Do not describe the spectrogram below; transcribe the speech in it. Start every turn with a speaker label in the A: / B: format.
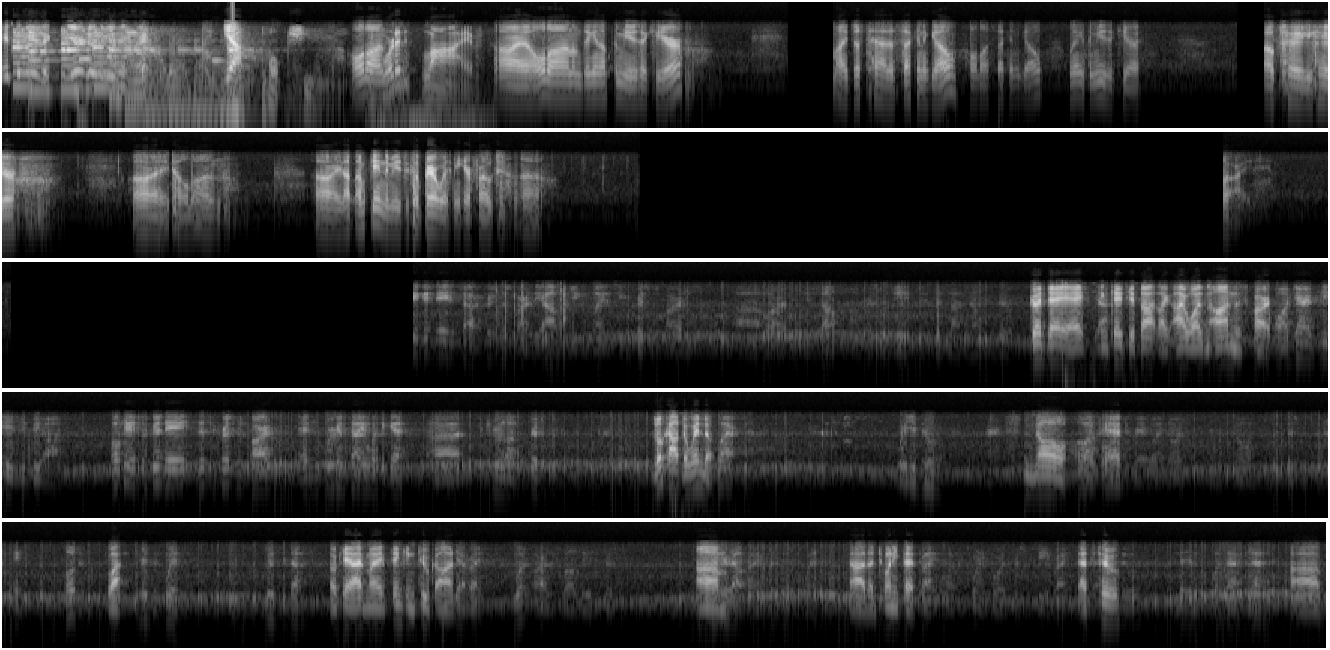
A: It's the music. You're doing the music, right?
B: Yeah.
C: Talk shoe.
A: Hold on.
C: Recorded live.
A: All right, hold on. I'm digging up the music here. I just had a second ago. Hold on a second ago. We're gonna get the music here. Okay, here. All right, hold on. All right, I'm, I'm getting the music, so bear with me here, folks. Uh, all right.
D: a good day to start Christmas part of the album. You can play this at your Christmas party uh, or yourself on Christmas Eve if there's nothing else to do.
E: Good day, eh?
D: Yeah.
E: In case you thought like I wasn't on this part.
D: Oh, I guarantee you, you'd be on. Okay, so good day. This is the Christmas part, and we're gonna tell you what to get. Uh, true love for Christmas.
E: Look out the window.
D: Where? What are you doing?
E: Snow
D: Oh,
E: on his head.
D: Great white north and snowing Christmas time. Hey, Moses,
E: What?
D: here's the quiz. Quiz for Duff.
E: Okay, I have my thinking toque on.
D: Yeah, right. What are the 12 days of Christmas?
E: Um,
D: Figure it out, right? Christmas is when?
E: uh, the 25th.
D: Right. and What's the 24th? Christmas Eve, right?
E: That's two.
D: Two. And then what's after that?
E: Uh,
